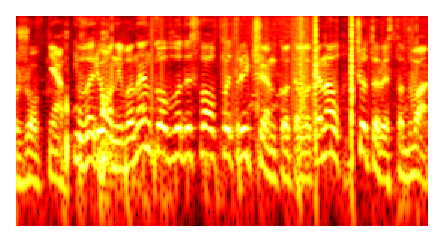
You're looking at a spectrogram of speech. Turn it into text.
жовтня. Іларіон Іваненко, Владислав Петриченко, телеканал 402.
